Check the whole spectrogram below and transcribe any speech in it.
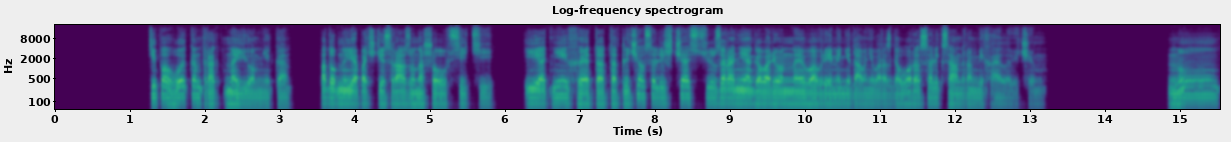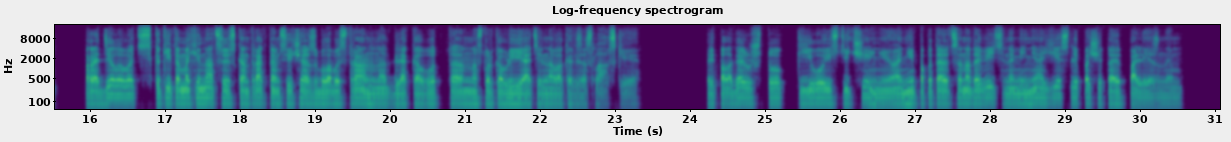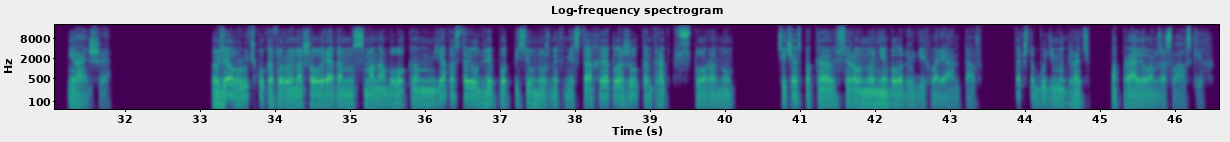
Типовой контракт наемника. Подобный я почти сразу нашел в сети, и от них этот отличался лишь частью заранее оговоренной во время недавнего разговора с Александром Михайловичем. Ну, Проделывать какие-то махинации с контрактом сейчас было бы странно для кого-то настолько влиятельного, как Заславские. Предполагаю, что к его истечению они попытаются надавить на меня, если посчитают полезным. Не раньше. Взяв ручку, которую нашел рядом с моноблоком, я поставил две подписи в нужных местах и отложил контракт в сторону. Сейчас пока все равно не было других вариантов, так что будем играть по правилам Заславских.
